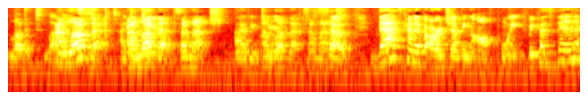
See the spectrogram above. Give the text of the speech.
Love it. Love I it. love that. I I, love too. that so much. I do too. I love that so much. So that's kind of our jumping off point because then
